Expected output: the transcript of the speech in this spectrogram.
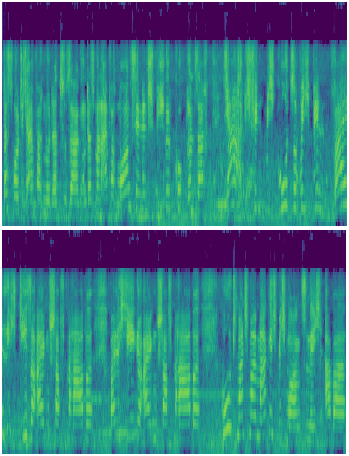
das wollte ich einfach nur dazu sagen. Und dass man einfach morgens in den Spiegel guckt und sagt, ja, ich finde mich gut, so wie ich bin, weil ich diese Eigenschaften habe, weil ich jene Eigenschaften habe. Gut, manchmal mag ich mich morgens nicht, aber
